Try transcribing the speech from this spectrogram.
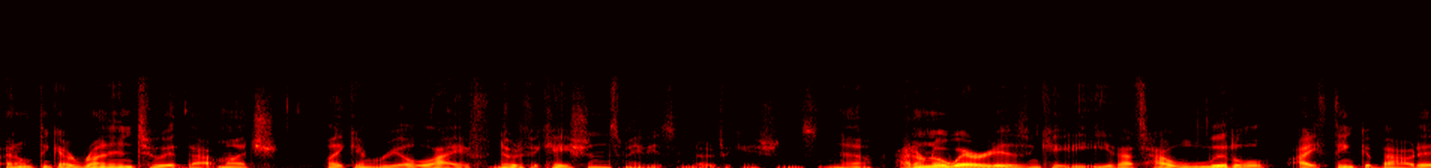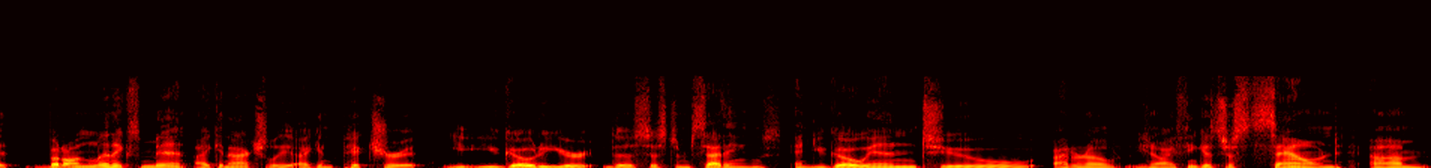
I don't think I run into it that much like in real life. Notifications? Maybe it's notifications. No. I don't know where it is in KDE. That's how little I think about it. But on Linux Mint, I can actually I can picture it. You you go to your the system settings and you go into I don't know, you know, I think it's just sound. Um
